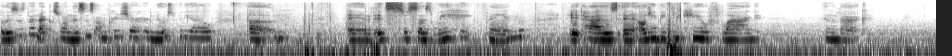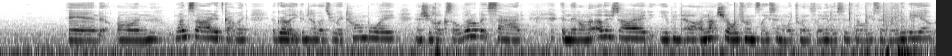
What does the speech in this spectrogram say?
So this is the next one. This is, I'm pretty sure, her newest video. Um, and it just says, We Hate Fame. It has an LGBTQ flag in the back and on one side it's got like a girl that you can tell that's really tomboy and she looks a little bit sad and then on the other side you can tell I'm not sure which one's Lisa and which one's Lena this is the Lisa and Lena video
